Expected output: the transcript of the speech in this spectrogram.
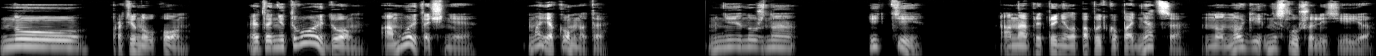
Ну, — протянул он, — это не твой дом, а мой точнее, моя комната. — Мне нужно идти. Она предприняла попытку подняться, но ноги не слушались ее.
